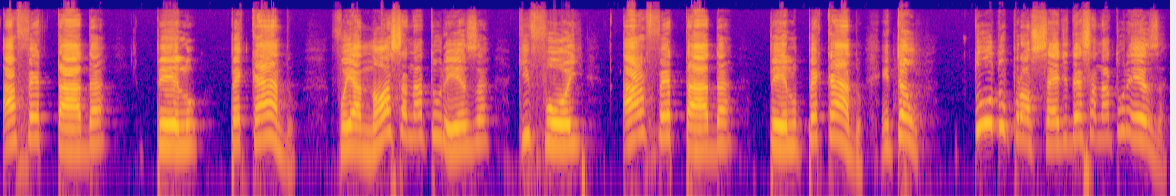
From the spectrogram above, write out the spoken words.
afetada pelo pecado. Foi a nossa natureza que foi afetada pelo pecado. Então, tudo procede dessa natureza.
